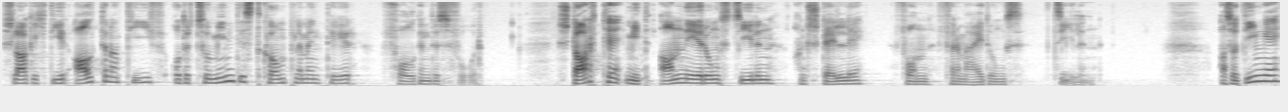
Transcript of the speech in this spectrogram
schlage ich dir alternativ oder zumindest komplementär Folgendes vor. Starte mit Annäherungszielen anstelle von Vermeidungszielen. Also Dinge,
